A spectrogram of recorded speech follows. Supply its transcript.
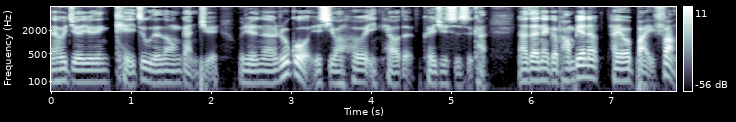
呢会觉得有点 K 住的那种感觉。我觉得呢，如果有喜欢喝饮料的，可以去试试看。那在那个旁边呢，还有摆放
